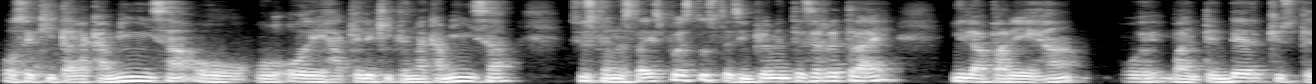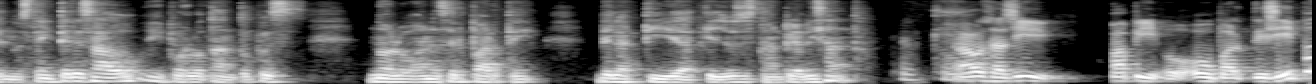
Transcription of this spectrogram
o se quita la camisa o, o- o deja que le quiten la camisa. Si usted no está dispuesto, usted simplemente se retrae y la pareja eh, va a entender que usted no está interesado y por lo tanto, pues no lo van a hacer parte de la actividad que ellos están realizando. Ok. Ah, o sea, sí, papi, o, o participa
